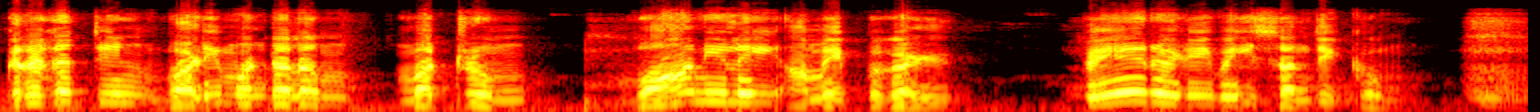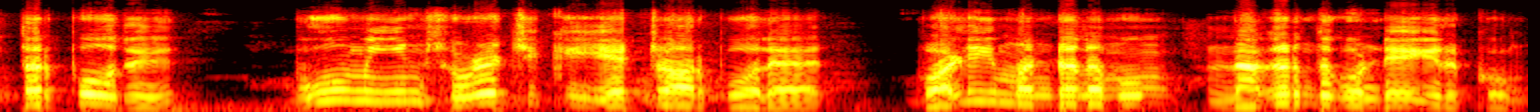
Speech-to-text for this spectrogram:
கிரகத்தின் வளிமண்டலம் மற்றும் வானிலை அமைப்புகள் பேரழிவை சந்திக்கும். தற்போது பூமியின் சுழற்சிக்கு ஏற்றாற் போல வளிமண்டலமும் நகர்ந்து கொண்டே இருக்கும்.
